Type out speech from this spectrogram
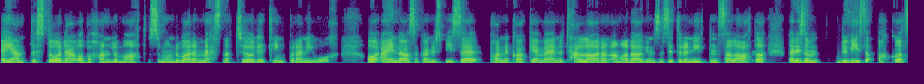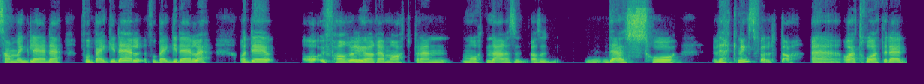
ei jente stå der og behandle mat som om det var den mest naturlige ting på denne jord. Og en dag så kan du spise pannekaker med Nutella, og den andre dagen så sitter du og nyter en salat. og det er liksom, Du viser akkurat samme glede for begge, del, for begge deler. Og det å ufarliggjøre mat på den måten der, altså, altså, det er så virkningsfullt, da. Eh, og jeg tror at det er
